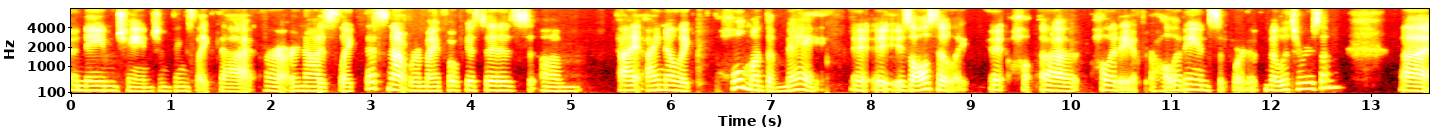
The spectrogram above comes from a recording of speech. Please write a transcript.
a name change and things like that are, are not as like that's not where my focus is. Um, I I know like the whole month of May is also like uh, holiday after holiday in support of militarism. Uh,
